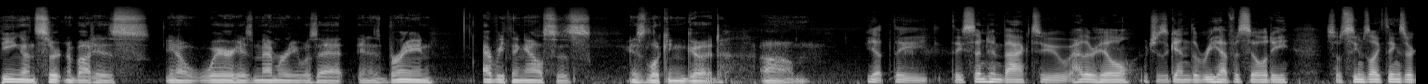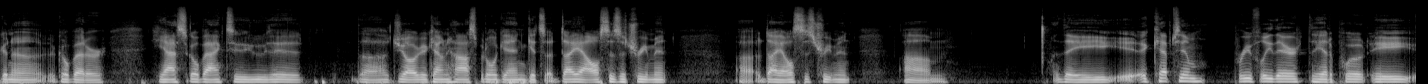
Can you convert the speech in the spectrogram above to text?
being uncertain about his, you know, where his memory was at in his brain, everything else is is looking good. Um, Yeah, they they send him back to Heather Hill, which is again the rehab facility. So it seems like things are gonna go better. He has to go back to the the Geauga County Hospital again, gets a dialysis treatment, uh, dialysis treatment. Um, they kept him briefly there. They had to put a,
